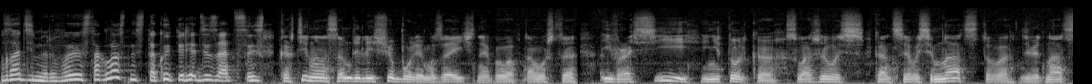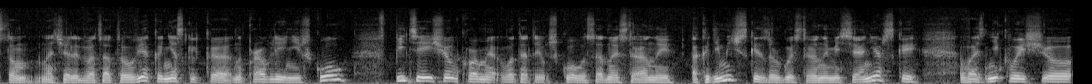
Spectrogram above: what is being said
Владимир, вы согласны с такой периодизацией? Картина, на самом деле, еще более мозаичная была, потому что и в России, и не только сложилось в конце 18-го, 19-м, начале 20 века несколько направлений школ. В Питере еще, кроме вот этой школы, с одной стороны, академической, с другой стороны, миссионерской, возникло еще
